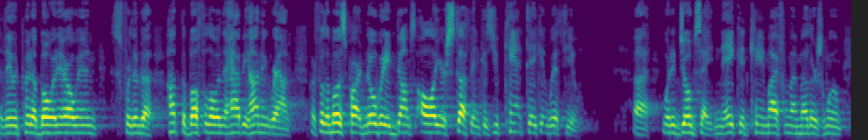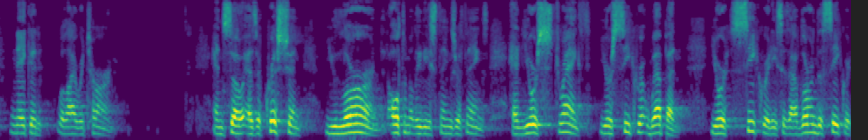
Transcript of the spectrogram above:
they would put a bow and arrow in for them to hunt the buffalo in the happy hunting ground. but for the most part, nobody dumps all your stuff in because you can't take it with you. Uh, what did Job say? Naked came I from my mother's womb, naked will I return. And so, as a Christian, you learn that ultimately these things are things. And your strength, your secret weapon, your secret, he says, I've learned the secret.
